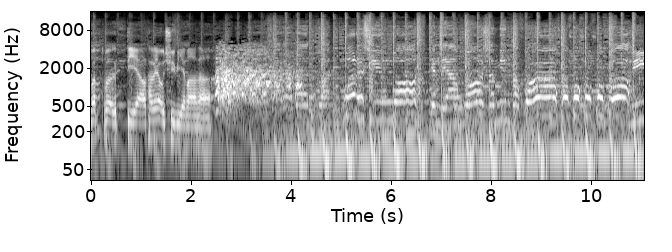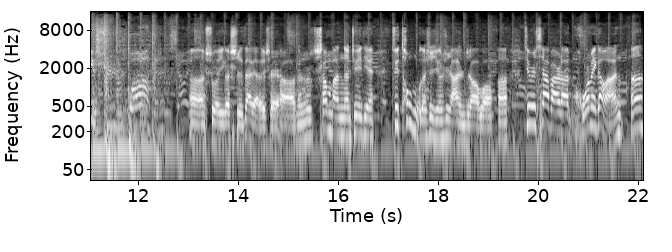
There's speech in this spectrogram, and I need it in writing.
我我爹啊，他俩有区别吗？他。嗯，说一个实在点的事儿啊，他说上班呢这一天最痛苦的事情是啥？你知道不？啊，就是下班了活没干完啊。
